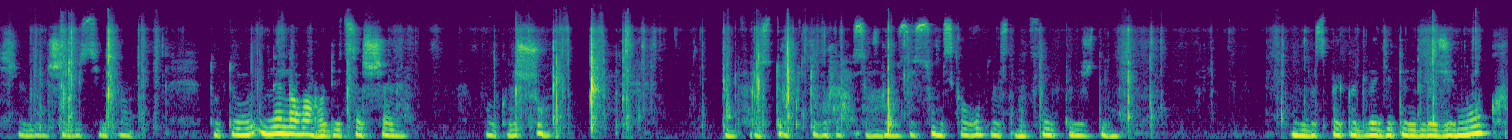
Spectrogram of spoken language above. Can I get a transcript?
ще більше без світла. Тобто не налагодиться ще поки що. Інфраструктура, загрози, Сумська область на цей тиждень. Небезпека для дітей, для жінок.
